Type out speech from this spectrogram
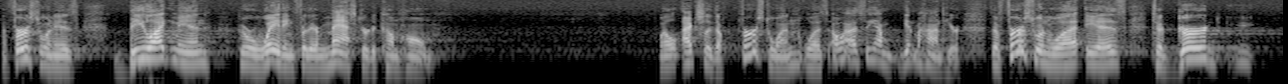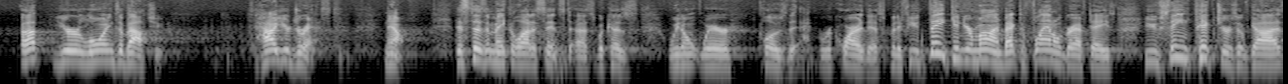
The first one is be like men who are waiting for their master to come home. Well, actually, the first one was, oh, I see I'm getting behind here. The first one was, is to gird up your loins about you, how you're dressed. Now, this doesn't make a lot of sense to us because we don't wear clothes that require this. But if you think in your mind back to flannel graph days, you've seen pictures of guys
